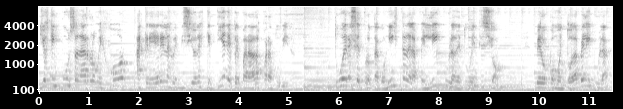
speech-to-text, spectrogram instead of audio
Dios te impulsa a dar lo mejor, a creer en las bendiciones que tiene preparadas para tu vida. Tú eres el protagonista de la película de tu bendición. Pero como en toda película,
